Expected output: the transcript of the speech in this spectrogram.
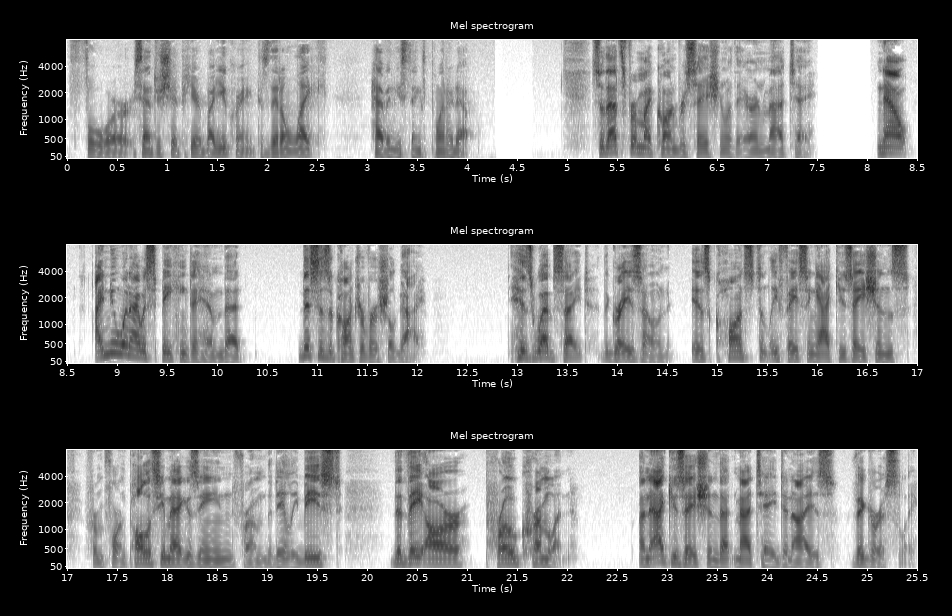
for censorship here by Ukraine, because they don't like having these things pointed out. So that's from my conversation with Aaron Mate. Now, I knew when I was speaking to him that this is a controversial guy. His website, The Grayzone, is constantly facing accusations from Foreign Policy magazine, from the Daily Beast, that they are pro Kremlin, an accusation that Mate denies vigorously.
